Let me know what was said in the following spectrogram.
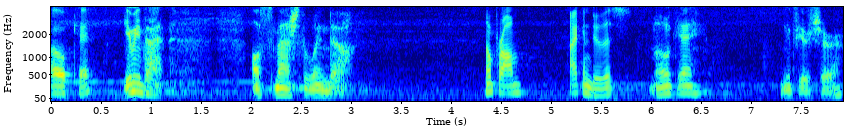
Okay. Give me that. I'll smash the window. No problem. I can do this. Okay. If you're sure.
